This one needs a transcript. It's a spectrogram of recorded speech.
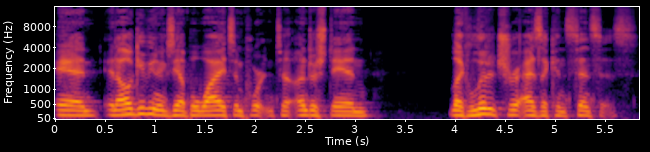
And and I'll give you an example why it's important to understand like literature as a consensus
